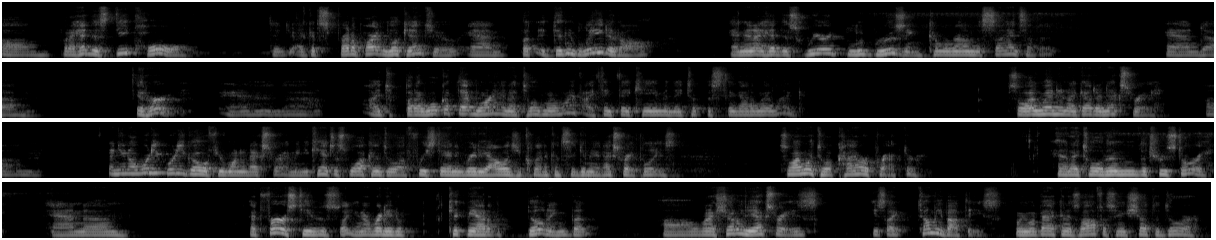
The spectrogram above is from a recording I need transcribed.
Um, but I had this deep hole I could spread apart and look into, and but it didn't bleed at all. And then I had this weird bruising come around the sides of it, and um, it hurt. And uh, I, t- but I woke up that morning and I told my wife, I think they came and they took this thing out of my leg. So I went and I got an X-ray. Um, and you know, where do you, where do you go if you want an X-ray? I mean, you can't just walk into a freestanding radiology clinic and say, "Give me an X-ray, please." So I went to a chiropractor, and I told him the true story. And um, at first, he was you know ready to kick me out of the building, but uh, when I showed him the X-rays, he's like, "Tell me about these." And we went back in his office, and he shut the door.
